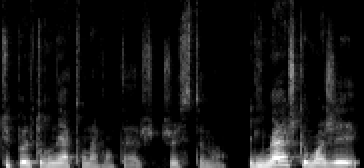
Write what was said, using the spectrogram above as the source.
tu peux le tourner à ton avantage, justement. L'image que moi j'ai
